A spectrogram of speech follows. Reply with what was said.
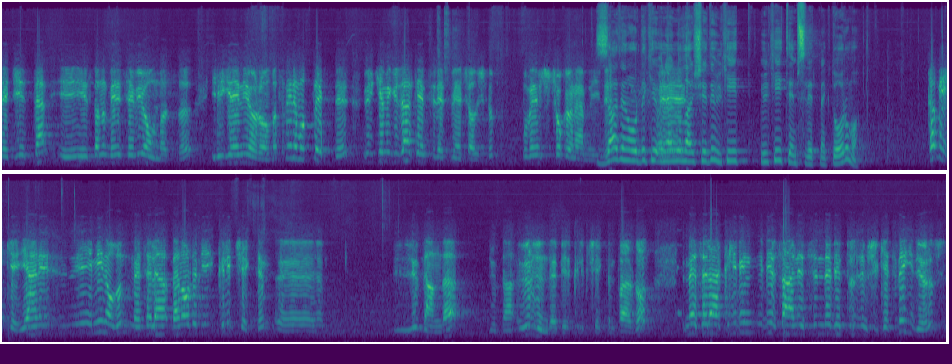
ve cinsten e, insanın beni seviyor olması, ilgileniyor olması beni mutlu etti. Ülkemi güzel temsil etmeye çalıştım. Bu benim için çok önemliydi. Zaten oradaki önemli Ee, olan şey de ülkeyi ülkeyi temsil etmek. Doğru mu? Tabii ki yani emin olun mesela ben orada bir klip çektim. Ee, Lübnan'da, Lübnan, Ürdün'de bir klip çektim pardon. Mesela klibin bir sahnesinde bir turizm şirketine gidiyoruz.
